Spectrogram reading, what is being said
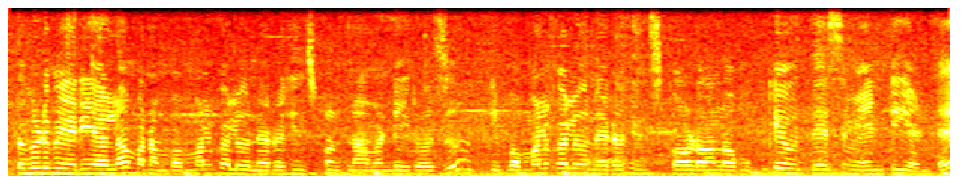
కొత్తగూడెం ఏరియాలో మనం బొమ్మల కొలువు నిర్వహించుకుంటున్నామండి ఈరోజు. ఈ బొమ్మల కొలువు నిర్వహించుకోవడంలో ముఖ్య ఉద్దేశం ఏంటి అంటే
